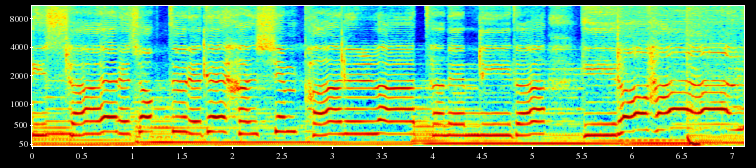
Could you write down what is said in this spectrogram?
이스라엘의 적들에 대한 심판을 나타냅니다. 이러한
